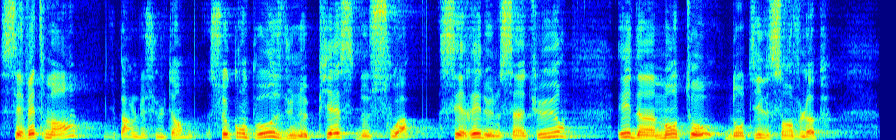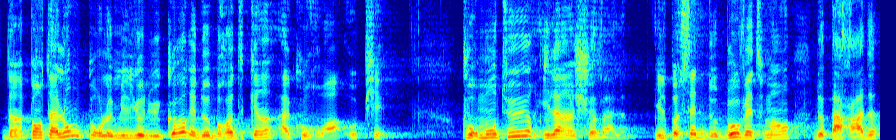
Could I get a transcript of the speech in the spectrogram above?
Ces vêtements, il parle du sultan, se composent d'une pièce de soie serrée d'une ceinture et d'un manteau dont il s'enveloppe, d'un pantalon pour le milieu du corps et de brodequins à courroie aux pieds. Pour monture, il a un cheval. Il possède de beaux vêtements de parade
